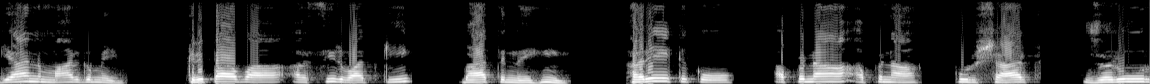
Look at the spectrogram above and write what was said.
ज्ञान मार्ग में कृपा व आशीर्वाद की बात नहीं। हरेक को अपना अपना पुरुषार्थ ज़रूर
